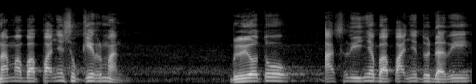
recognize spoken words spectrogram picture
Nama bapaknya Sukirman. Beliau tuh aslinya bapaknya tuh dari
